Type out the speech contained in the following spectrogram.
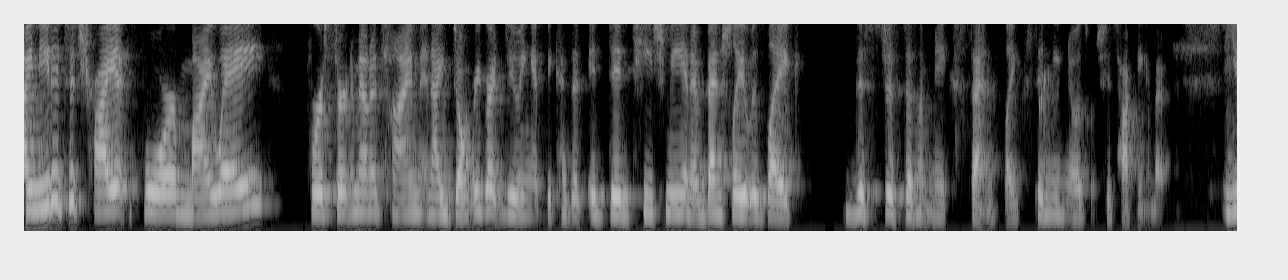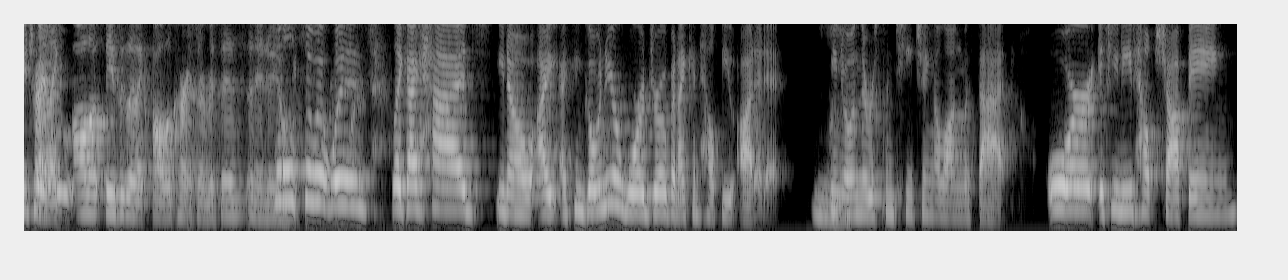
i needed to try it for my way for a certain amount of time and i don't regret doing it because it, it did teach me and eventually it was like this just doesn't make sense. Like sydney knows what she's talking about. You try so, like all basically like a la carte services and I well so it was like i had you know I, I can go into your wardrobe and i can help you audit it. Mm-hmm. you know and there was some teaching along with that or if you need help shopping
